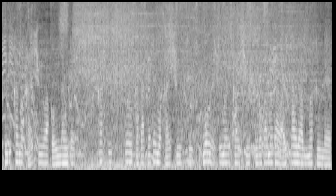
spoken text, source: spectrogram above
祭りかの回収は困難です。しかし、強化だけでも回収し、もう1枚回収すればまだワイチャンありますね。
